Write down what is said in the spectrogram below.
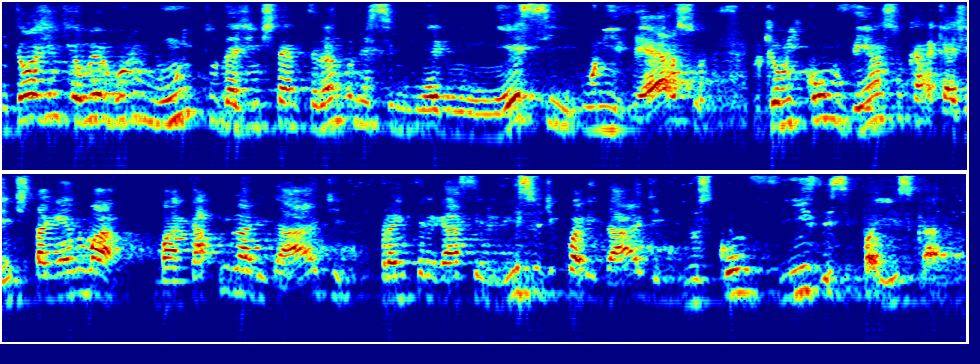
Então a gente, eu mergulho muito da gente estar tá entrando nesse, nesse universo, porque eu me convenço, cara, que a gente está ganhando uma, uma capilaridade para entregar serviço de qualidade nos confins desse país, cara.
